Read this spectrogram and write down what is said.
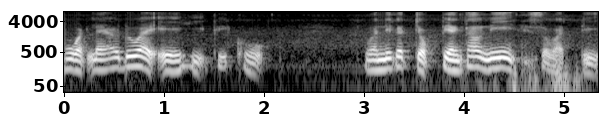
บวชแล้วด้วยเอหิภิขุ วันนี้ก็จบเพียงเท่านี้สวัสดี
